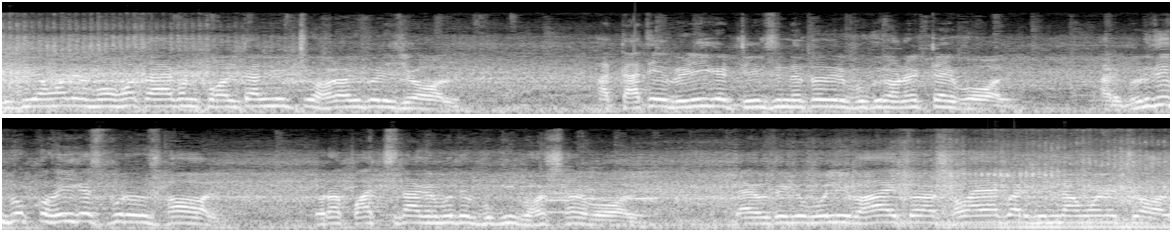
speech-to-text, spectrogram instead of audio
যদি আমাদের মমতা, এখন কলটাল নিচ্ছে হড়াল করে জল। আর তাতে বেরিয়ে গেছে টিএমসি নেতাদের বুকের অনেকটাই বল। আর বিরোধী পক্ষ হয়ে গেছে পুরো সল। ওরা পাচ্ছে না আগের মধ্যে বুকি ভরসার বল। তাই ওদেরকে বলি, ভাই, তোরা সবাই একবার বৃন্দাবনে চল।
